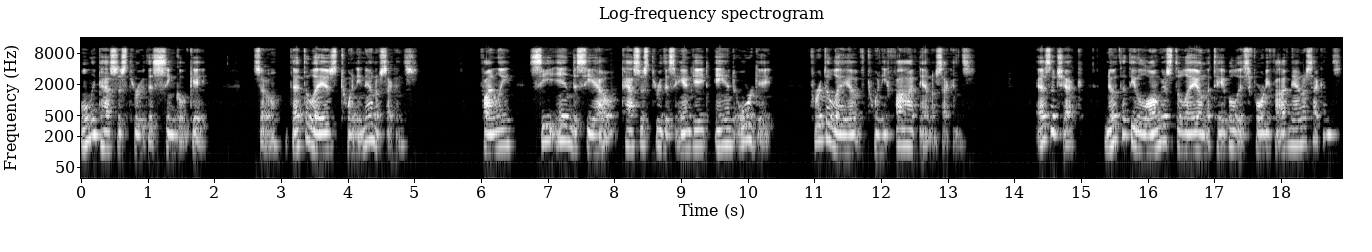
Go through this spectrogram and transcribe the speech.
only passes through this single gate, so that delay is 20 nanoseconds. Finally, Cin to Cout passes through this AND gate and OR gate for a delay of 25 nanoseconds. As a check, note that the longest delay on the table is 45 nanoseconds,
